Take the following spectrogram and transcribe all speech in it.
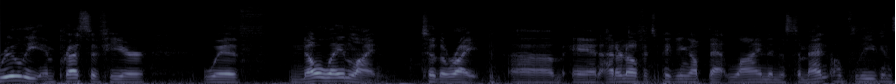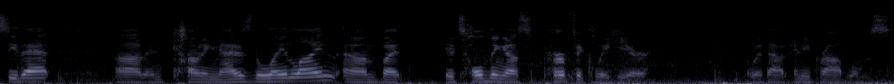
Really impressive here with no lane line to the right. Um, and I don't know if it's picking up that line in the cement. Hopefully you can see that um, and counting that as the lane line. Um, but it's holding us perfectly here without any problems.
